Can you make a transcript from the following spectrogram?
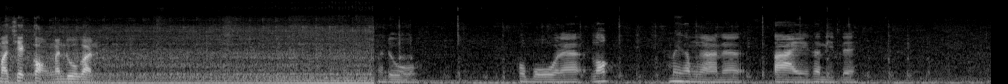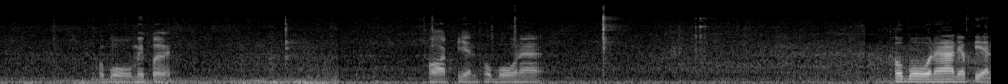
มาเช็คกล่องกันดูก่อน มาดูโคโบนะ ล็อกไม่ทำงานนะ ตายสนิทเลยโทโบไม่เปิด ถอดเปลี่ยนโทโบนะ โทโบนะ เดี๋ยวเปลี่ยน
